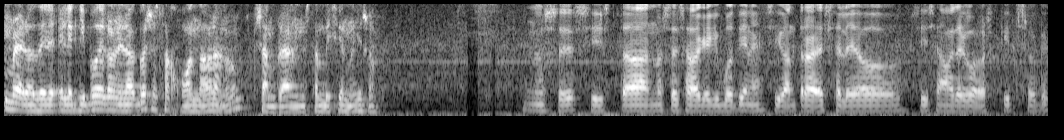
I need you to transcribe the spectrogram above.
Hombre, lo del el equipo de Lonelacos está jugando ahora, ¿no? O sea, en plan, están viciando y eso. No sé si está. No se sabe qué equipo tiene. Si va a entrar ese Leo. Si se va a meter con los kits o qué.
